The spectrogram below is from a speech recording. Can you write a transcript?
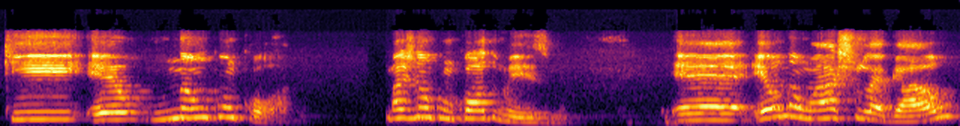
que eu não concordo, mas não concordo mesmo. É, eu não acho legal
